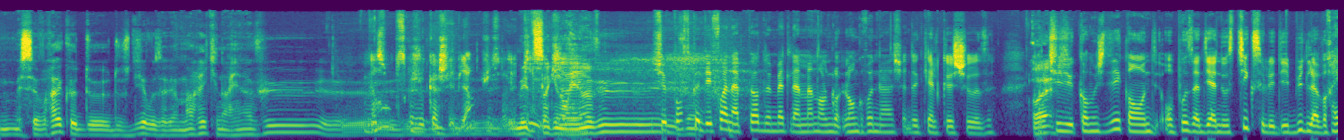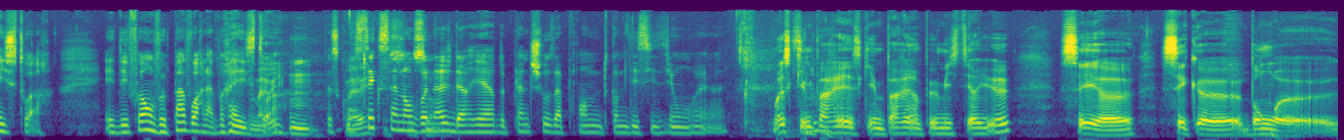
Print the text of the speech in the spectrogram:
Mais c'est vrai que de, de se dire, vous avez un mari qui n'a rien vu. euh, Non, parce que je cachais bien, je savais. Les médecins qui n'ont Je- rien vu. Je pense que des fois, on a peur de mettre la main dans l'engrenage de quelque chose. Et Ouais. tu- comme je disais, quand on, on pose un diagnostic, c'est le début de la vraie histoire. Et des fois, on veut pas voir la vraie histoire. oui. Hum. Parce qu'on Bah oui, sait que c'est un ça. engrenage derrière de plein de choses à prendre comme décision. Moi, ce qui, me paraît, ce qui me paraît un peu mystérieux, c'est euh, que, bon, euh,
